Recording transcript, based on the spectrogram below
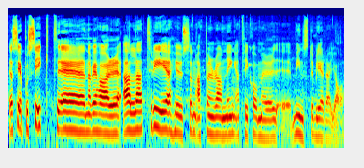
Jag ser på sikt eh, när vi har alla tre husen up and running att vi kommer minst dubblera, ja.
